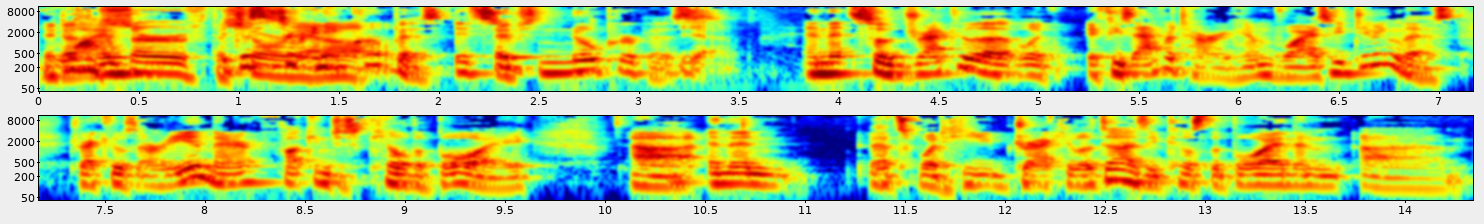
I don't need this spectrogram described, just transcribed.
It doesn't why- serve the it doesn't story serve at any all. purpose. It serves no purpose. Yeah. And that so Dracula, like, if he's avataring him, why is he doing this? Dracula's already in there. Fucking just kill the boy. Uh, and then that's what he Dracula does. He kills the boy, and then um,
